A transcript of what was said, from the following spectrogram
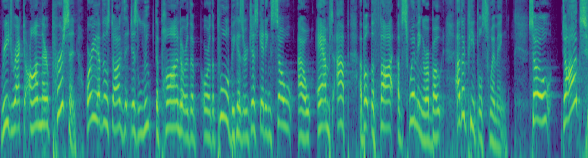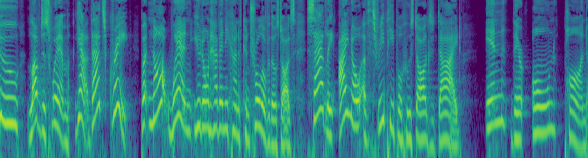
redirect on their person. Or you have those dogs that just loop the pond or the, or the pool because they're just getting so uh, amped up about the thought of swimming or about other people swimming. So dogs who love to swim, yeah, that's great. But not when you don't have any kind of control over those dogs. Sadly, I know of three people whose dogs died in their own pond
